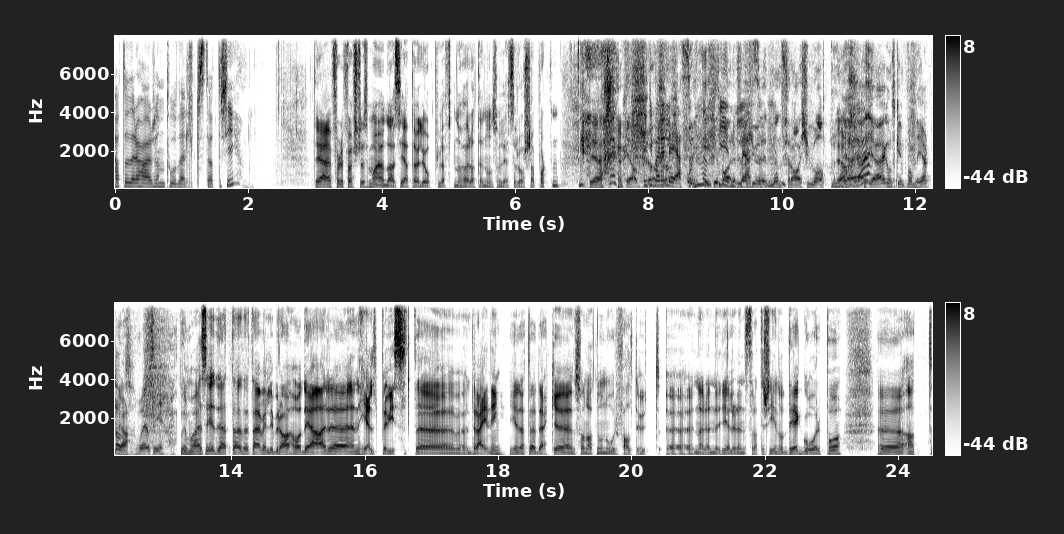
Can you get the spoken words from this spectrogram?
at dere har sånn todelt strategi? Det er, for det første så må jeg jo da si at det er veldig oppløftende å høre at det er noen som leser årsrapporten. ja, fra, ikke bare leser den, men finleser den. Men fra 2018. Ja. Jeg, jeg, er ganske imponert, altså, ja. må jeg si. Det må jeg si. Dette, dette, er veldig bra. Og det er eh, en helt bevisst uh, dreining i dette. Det er ikke sånn at noen ord falt ut uh, når det gjelder denne strategien. Og det går på uh, at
